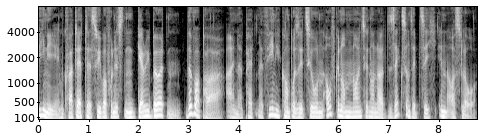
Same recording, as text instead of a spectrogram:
Metheny im Quartett des Vibraphonisten Gary Burton, The Whopper, eine Pat Metheny-Komposition, aufgenommen 1976 in Oslo.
